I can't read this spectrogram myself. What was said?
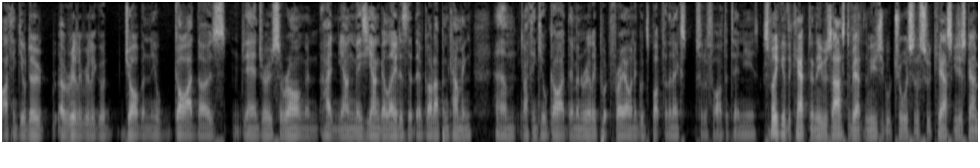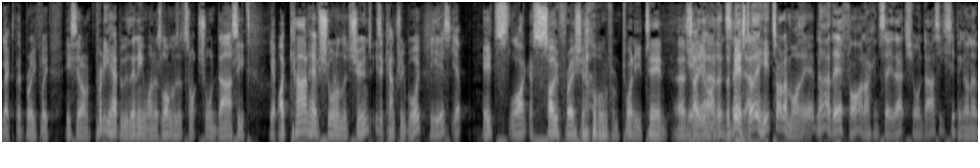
I think he'll do a really really good job, and he'll guide those Andrew Serong and Hayden Young, these younger leaders that they've got up and coming. Um, I think he'll guide them and really put Freo in a good spot for the next sort of five to ten years. Speaking of the captain, he was asked about the musical choice of Switkowski. Just going back to that briefly, he said, "I'm pretty happy with anyone as long as it's not Sean Darcy. Yep. I can't have Sean on the tunes. He's a country boy. He is, yep. It's like a so fresh album from 2010. Uh, so you know the, the best of the hits. I don't mind there. No, they're fine. I can see that. Sean Darcy sipping on a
